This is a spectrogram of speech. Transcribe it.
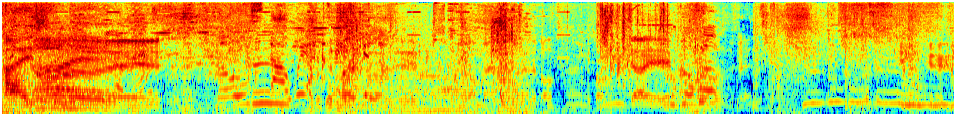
Nice. Nice. Me? That's a good lurk. Just want oh, you on my side at all times. All you guys. Go, go, go. Anger.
